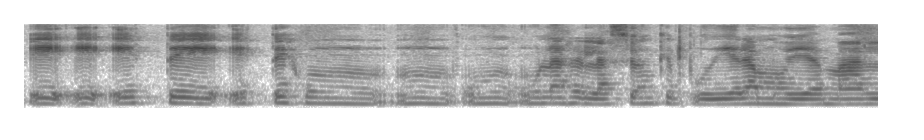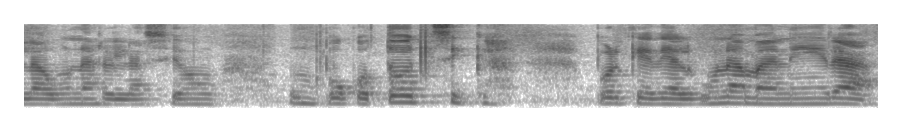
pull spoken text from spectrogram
eh, eh, este, este es una relación que pudiéramos llamarla una relación un poco tóxica, porque de alguna manera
